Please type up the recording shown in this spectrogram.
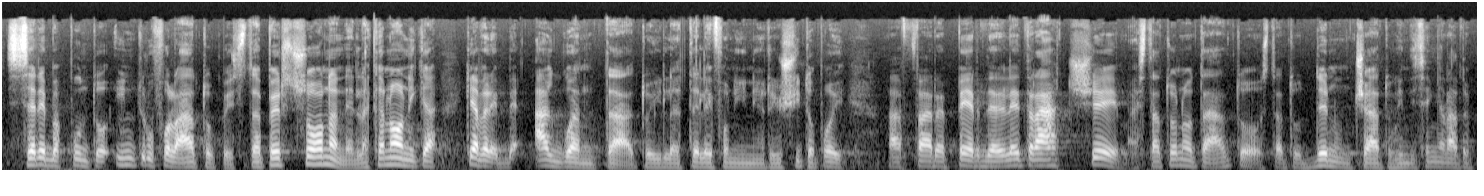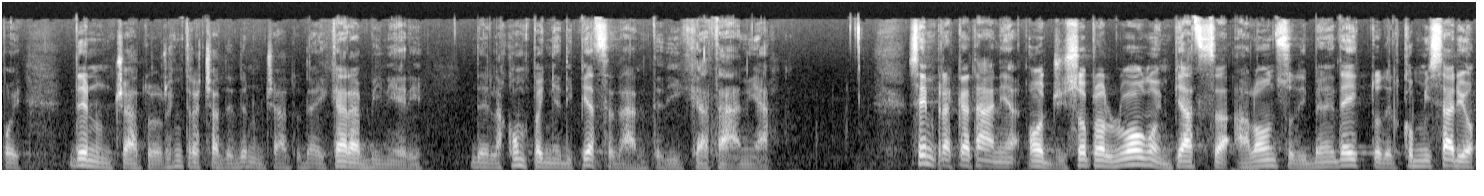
si sarebbe appunto intrufolato questa persona nella canonica che avrebbe agguantato il telefonino, è riuscito poi a far perdere le tracce, ma è stato notato, è stato denunciato, quindi segnalato e poi denunciato, rintracciato e denunciato dai carabinieri della compagnia di Piazza Dante di Catania. Sempre a Catania, oggi sopralluogo in piazza Alonso di Benedetto del commissario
